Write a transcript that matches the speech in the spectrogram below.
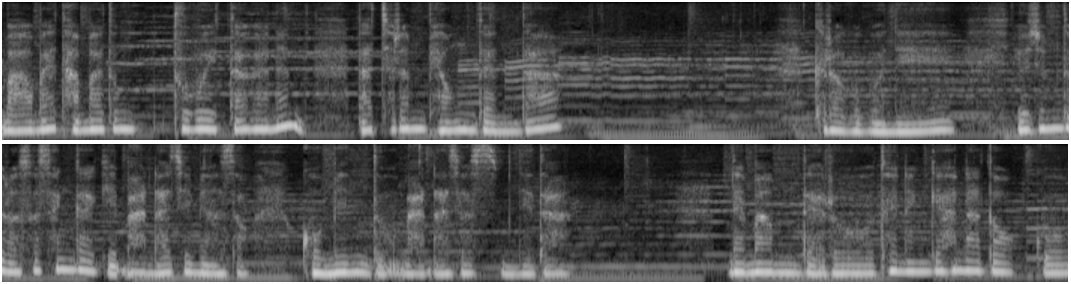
마음에 담아두고 있다가는 나처럼 병된다. 그러고 보니 요즘 들어서 생각이 많아지면서 고민도 많아졌습니다. 내 마음대로 되는 게 하나도 없고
